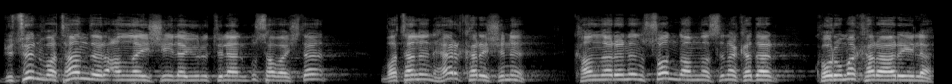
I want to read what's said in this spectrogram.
bütün vatandır anlayışıyla yürütülen bu savaşta vatanın her karışını kanlarının son damlasına kadar koruma kararıyla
